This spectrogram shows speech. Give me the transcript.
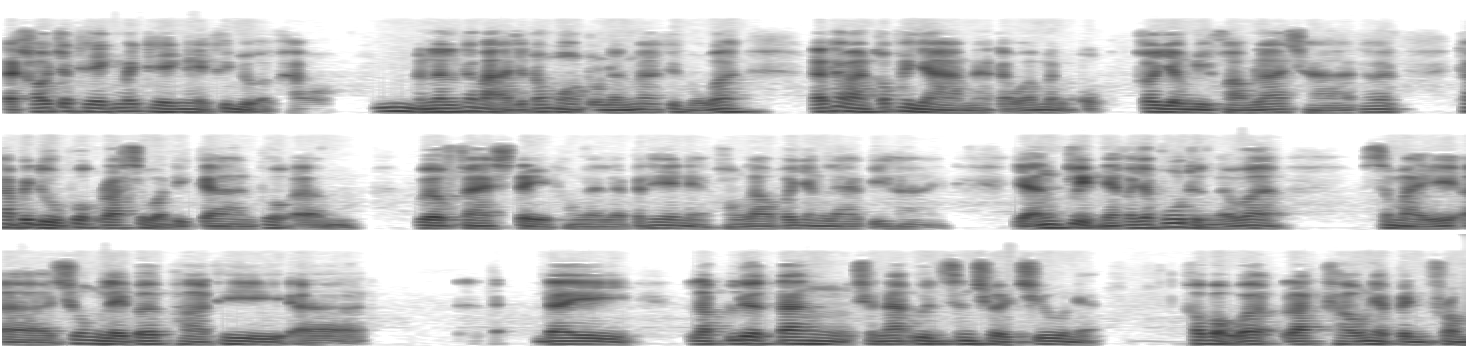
แต่เขาจะเทคไม่เทคเนี่ยขึ้นอยู่กับเขาเพราะนั้นรัฐบาลอาจจะต้องมองตรงนั้นมากขึ้นผมว่ารัฐบาลก็พยายามนะแต่ว่ามันก็ยังมีความล่าช้า ถ้าถ้าไปดูพวกรัฐสวัสดิการพวกเอ่อ welfare state ของหลาย ๆ ประเทศเนี่ยของเราก็ยังแลก behind อย่างอังกฤษเนี่ยเขาจะพูดถึงแล้วว่าสมัยช่วง Labour Party ได้รับเลือกตั้งชนะวินสันเชอร์ชิลเนี่ยเขาบอกว่ารัฐเขาเนี่ยเป็น from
